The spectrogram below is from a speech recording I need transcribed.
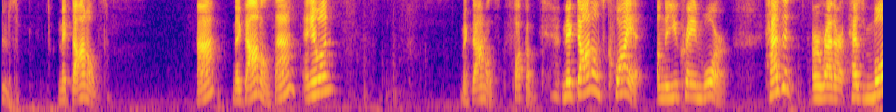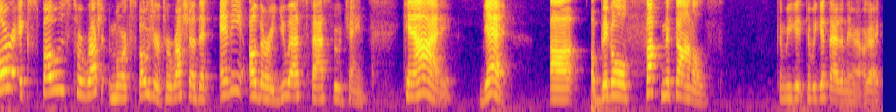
News. McDonald's. Huh? McDonald's, huh? Anyone? McDonald's. Fuck them. McDonald's quiet on the Ukraine war. Hasn't, or rather, has more exposed to Russia, more exposure to Russia than any other U.S. fast food chain. Can I get uh, a big old fuck McDonald's? Can we get, can we get that in there? Okay.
